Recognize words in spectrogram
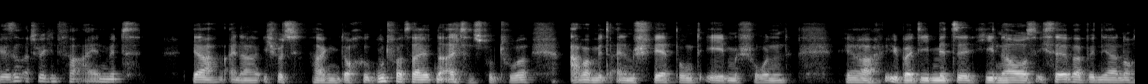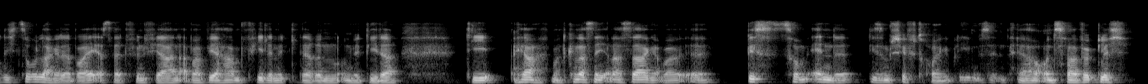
Wir sind natürlich ein Verein mit ja, einer, ich würde sagen, doch gut verteilten Altersstruktur, aber mit einem Schwerpunkt eben schon ja, über die Mitte hinaus. Ich selber bin ja noch nicht so lange dabei, erst seit fünf Jahren, aber wir haben viele Mitgliederinnen und Mitglieder, die, ja, man kann das nicht anders sagen, aber äh, bis zum Ende diesem Schiff treu geblieben sind. Ja, und zwar wirklich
